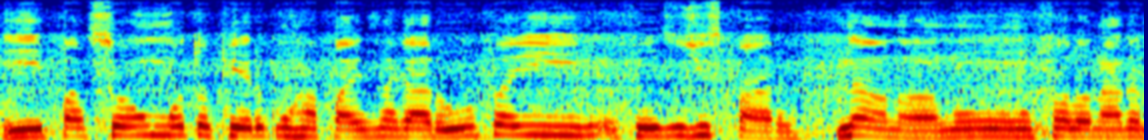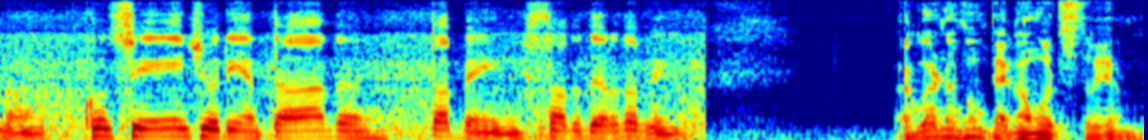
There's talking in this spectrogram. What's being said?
e passou um motoqueiro com um rapaz na garupa e fez os disparos. Não, não, não falou nada não. Consciente, orientada, tá bem, o estado dela tá bem. Agora nós vamos pegar um outro extremo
